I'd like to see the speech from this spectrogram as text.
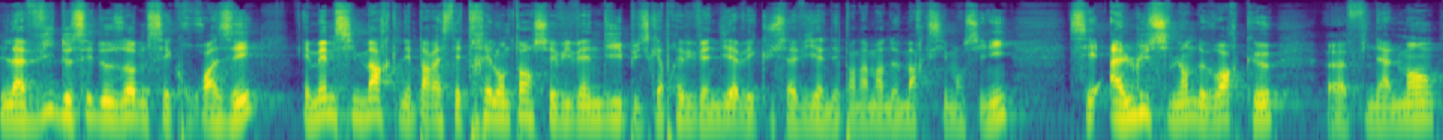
la vie de ces deux hommes s'est croisée et même si Marc n'est pas resté très longtemps chez Vivendi, puisqu'après Vivendi a vécu sa vie indépendamment de Marc Simoncini, c'est hallucinant de voir que euh, finalement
